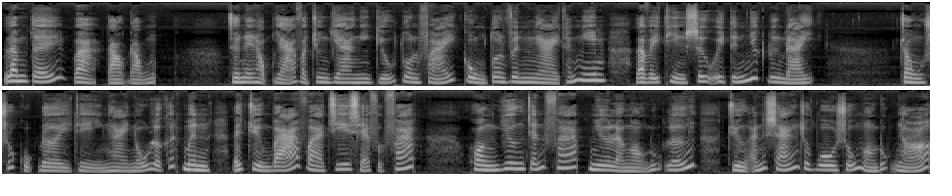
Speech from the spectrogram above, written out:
Lâm Tế và Đào Động. Cho nên học giả và chuyên gia nghiên cứu tôn phái cùng tôn vinh Ngài Thánh Nghiêm là vị thiền sư uy tín nhất đương đại. Trong suốt cuộc đời thì Ngài nỗ lực hết mình để truyền bá và chia sẻ Phật Pháp. Hoàng dương chánh Pháp như là ngọn đuốc lớn, truyền ánh sáng cho vô số ngọn đuốc nhỏ,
